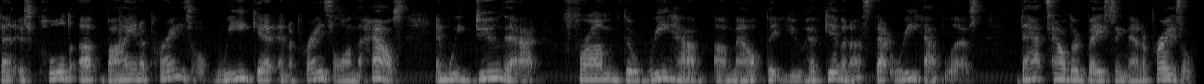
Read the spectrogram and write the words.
that is pulled up by an appraisal. We get an appraisal on the house and we do that from the rehab amount that you have given us, that rehab list. That's how they're basing that appraisal.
